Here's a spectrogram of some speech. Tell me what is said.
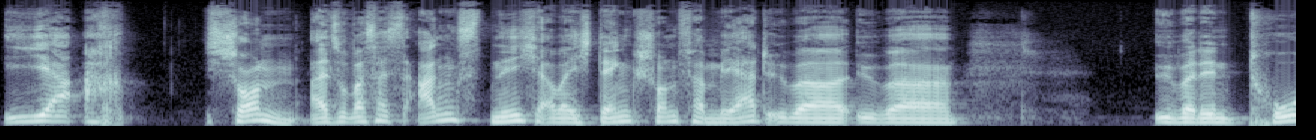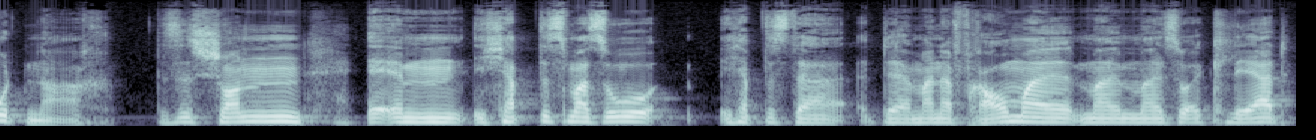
ja, ach, schon. Also was heißt Angst nicht, aber ich denke schon vermehrt über, über, über den Tod nach. Das ist schon, ähm, ich habe das mal so, ich habe das der, der meiner Frau mal, mal, mal so erklärt.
